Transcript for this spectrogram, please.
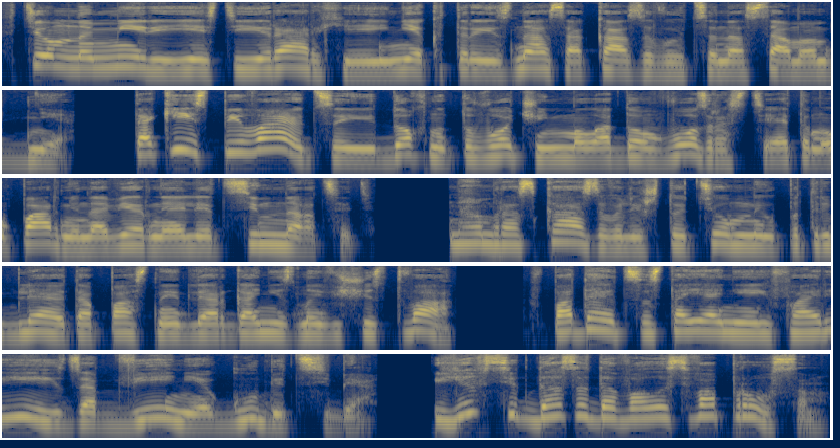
В темном мире есть иерархия, и некоторые из нас оказываются на самом дне. Такие спиваются и дохнут в очень молодом возрасте, этому парню, наверное, лет 17. Нам рассказывали, что темные употребляют опасные для организма вещества, впадает в состояние эйфории и забвения, губит себя. я всегда задавалась вопросом,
